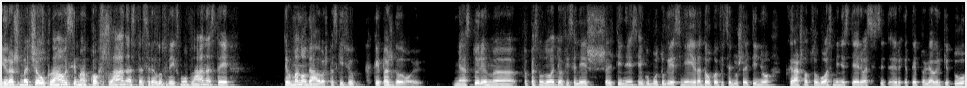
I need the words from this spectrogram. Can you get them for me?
Ir aš mačiau klausimą, koks planas, tas realus veiksmų planas, tai, tai mano galva, aš pasakysiu, kaip aš galvoju. Mes turim pasinaudoti oficialiais šaltiniais, jeigu būtų grėsmė, yra daug oficialių šaltinių, krašto apsaugos ministerijos ir, ir taip toliau ir kitų,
